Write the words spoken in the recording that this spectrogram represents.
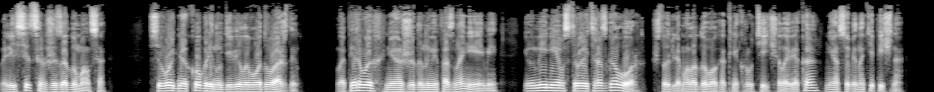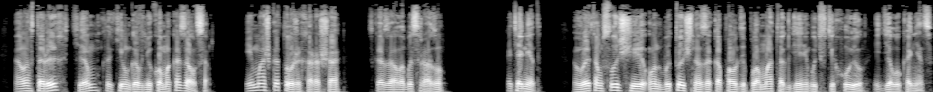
Лисицын же задумался. Сегодня Кобрин удивил его дважды. Во-первых, неожиданными познаниями, и умением строить разговор, что для молодого, как ни крути, человека не особенно типично. А во-вторых, тем, каким говнюком оказался. И Машка тоже хороша, сказала бы сразу. Хотя нет, в этом случае он бы точно закопал дипломата где-нибудь втихую и делу конец.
